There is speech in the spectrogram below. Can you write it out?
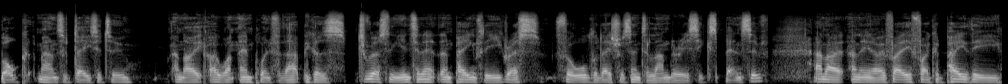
bulk amounts of data to. And I, I want an endpoint for that because traversing the internet and paying for the egress for all the data I send to Lambda is expensive. And I and you know if I if I could pay the,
